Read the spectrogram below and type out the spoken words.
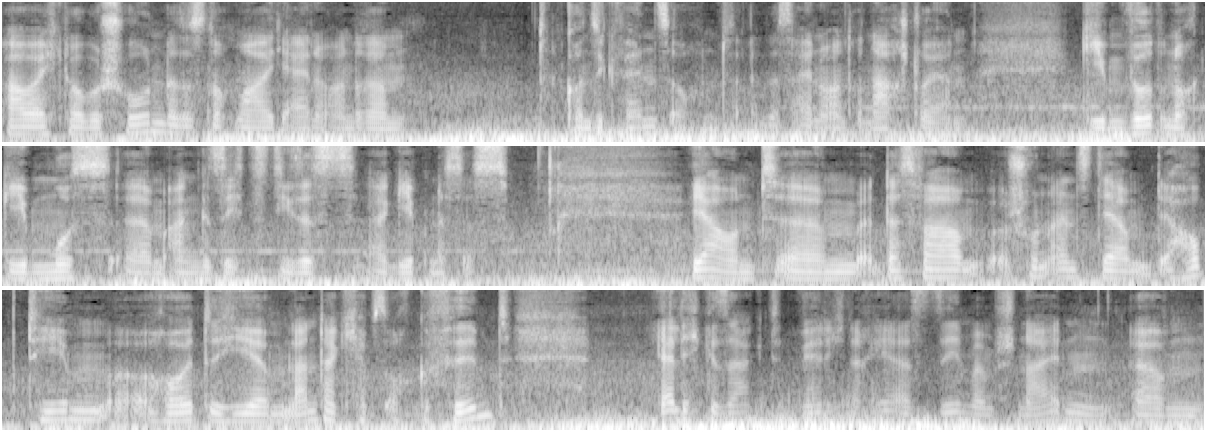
Aber ich glaube schon, dass es nochmal die eine oder andere Konsequenz auch das eine oder andere Nachsteuern geben wird und auch geben muss ähm, angesichts dieses Ergebnisses. Ja, und ähm, das war schon eines der, der Hauptthemen heute hier im Landtag. Ich habe es auch gefilmt. Ehrlich gesagt werde ich nachher erst sehen beim Schneiden, ähm,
